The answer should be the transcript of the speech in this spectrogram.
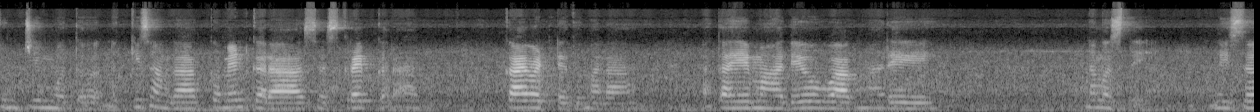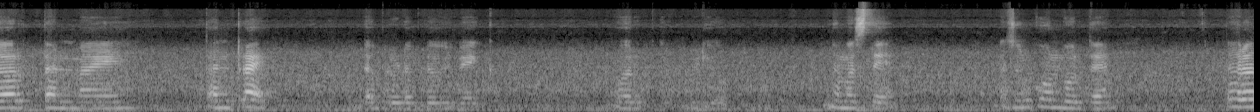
तुमची मतं नक्की सांगा. कमेंट करा सबस्क्राईब करा. काय वाटतं तुम्हाला? आता हे महादेव वाघमारे नमस्ते. निसर्ग तन्मय तंत्राय. डब्ल्यू डब्ल्यू विवेक वर व्हिडिओ नमस्ते. अजून कोण बोलत आहे तर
